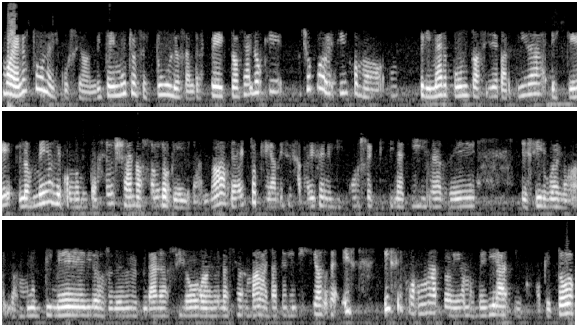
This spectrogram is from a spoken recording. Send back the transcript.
Bueno, es toda una discusión, ¿viste? Hay muchos estudios al respecto. O sea, lo que yo puedo decir como un primer punto así de partida es que los medios de comunicación ya no son lo que eran, ¿no? O sea, esto que a veces aparece en el discurso de Cristina Kirchner de decir, bueno, los multimedios, la nación, la nación más, la televisión, o sea, es ese formato, digamos, mediático que todos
